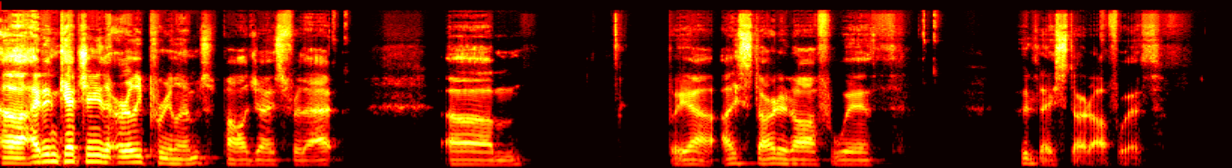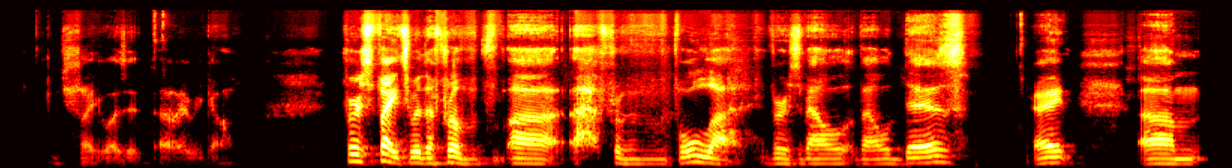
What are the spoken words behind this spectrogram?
Uh, I didn't catch any of the early prelims. Apologize for that. Um, but yeah, I started off with who did I start off with? Which fight was it? Oh, here we go. First fights were the Friv, uh, Frevola versus Val, Valdez, right? Um,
